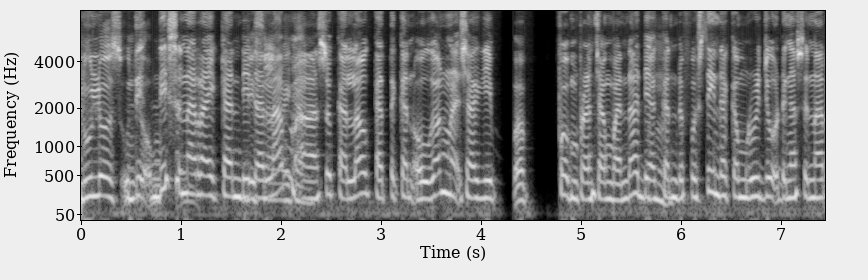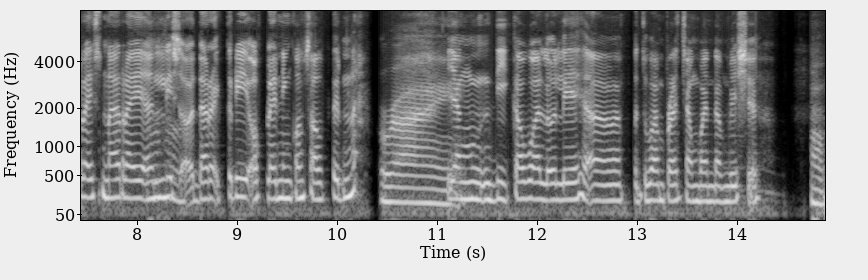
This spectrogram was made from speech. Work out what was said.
lulus di, untuk disenaraikan di dalam Disenaraikan. uh, so kalau katakan orang nak cari uh, firm perancang bandar dia Hmm. akan the first thing dia akan merujuk dengan senarai-senarai uh, Hmm. list of directory of planning consultant lah right. yang dikawal oleh uh, Pertubuhan Perancang Bandar Malaysia. Oh.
